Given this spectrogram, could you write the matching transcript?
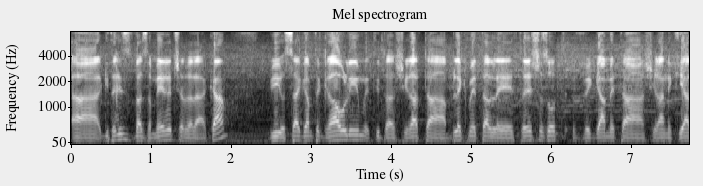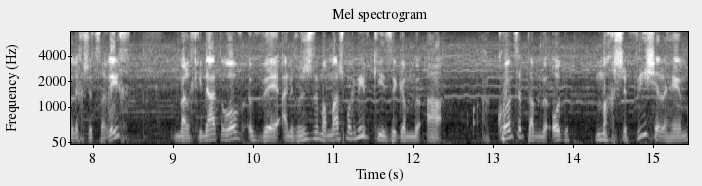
הגיטריסטית והזמרת של הלהקה, והיא עושה גם את הגראולים, את השירת הבלק מטאל טרש הזאת, וגם את השירה הנקייה לך שצריך. מלחינת רוב, ואני חושב שזה ממש מגניב, כי זה גם הקונספט המאוד מחשבי שלהם,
